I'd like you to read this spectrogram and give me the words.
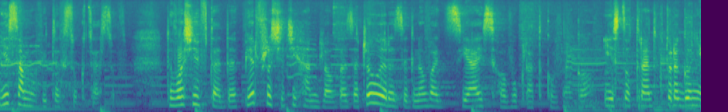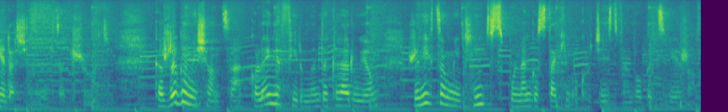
niesamowitych sukcesów. To właśnie wtedy pierwsze sieci handlowe zaczęły rezygnować z jaj z chowu klatkowego i jest to trend, którego nie da się już zatrzymać. Każdego miesiąca kolejne firmy deklarują, że nie chcą mieć nic wspólnego z takim okrucieństwem wobec zwierząt.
